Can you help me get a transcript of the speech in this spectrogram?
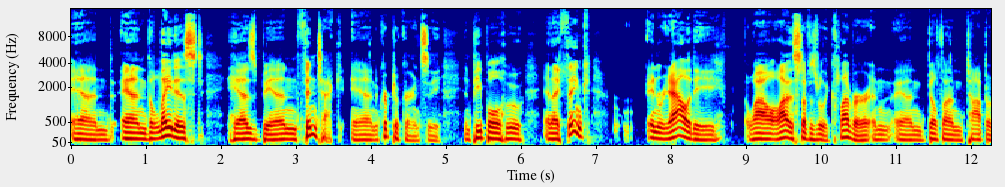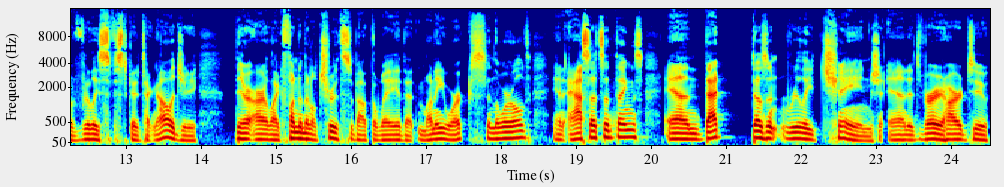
And and the latest has been fintech and cryptocurrency and people who, and I think in reality, while a lot of this stuff is really clever and, and built on top of really sophisticated technology, there are like fundamental truths about the way that money works in the world and assets and things. And that doesn't really change. And it's very hard to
